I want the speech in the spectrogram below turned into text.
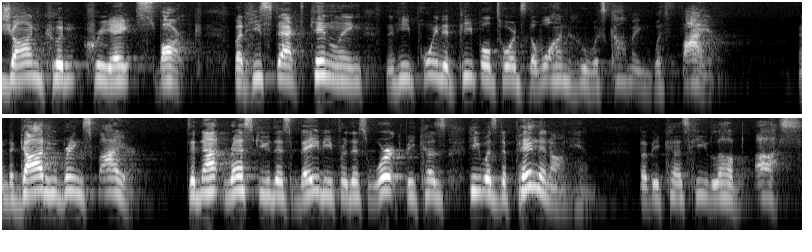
John couldn't create spark, but he stacked kindling and he pointed people towards the one who was coming with fire. And the God who brings fire did not rescue this baby for this work because he was dependent on him, but because he loved us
